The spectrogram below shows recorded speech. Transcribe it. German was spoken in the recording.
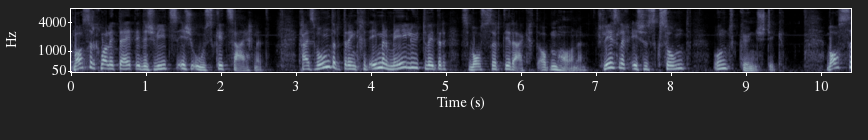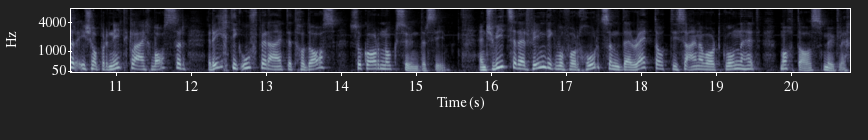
Die Wasserqualität in der Schweiz ist ausgezeichnet. Kein Wunder, trinken immer mehr Leute wieder das Wasser direkt ab dem Hahn. Schließlich ist es gesund und günstig. Wasser ist aber nicht gleich Wasser. Richtig aufbereitet kann das sogar noch gesünder sein. Eine Schweizer Erfindung, die vor kurzem den Red Dot Design Award gewonnen hat, macht das möglich.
